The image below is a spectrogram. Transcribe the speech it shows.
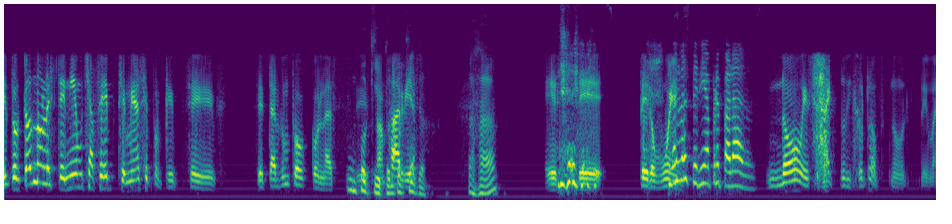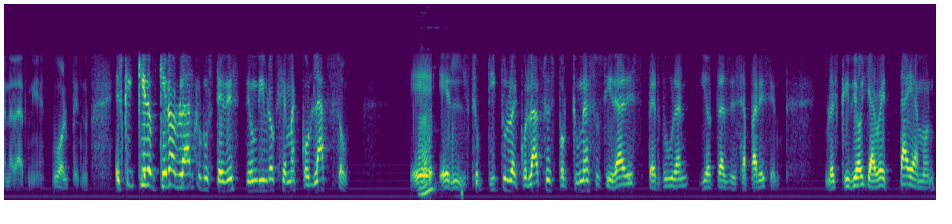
el productor no les tenía mucha fe, se me hace porque se, se tardó un poco con las Un eh, poquito, un poquito. Ajá. Este, pero bueno. no las tenía preparados. No, exacto, dijo, no, pues no le van a dar ni a golpes, ¿no? Es que quiero quiero hablar con ustedes de un libro que se llama Colapso. Eh, Ah. El subtítulo de Colapso es porque unas sociedades perduran y otras desaparecen. Lo escribió Jared Diamond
